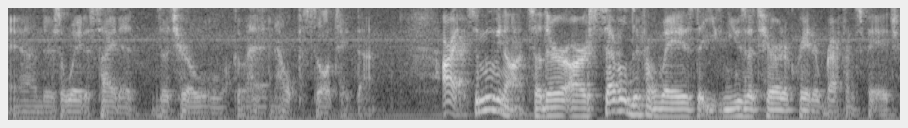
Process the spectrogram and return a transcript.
and there's a way to cite it, Zotero will go ahead and help facilitate that. All right, so moving on. So there are several different ways that you can use Zotero to create a reference page.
